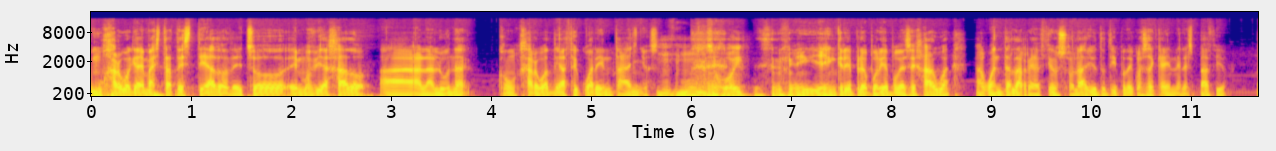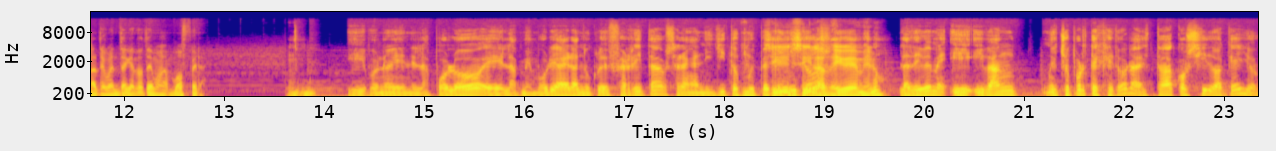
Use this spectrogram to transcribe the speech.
un hardware que además está testeado. De hecho, hemos viajado a la Luna con hardware de hace 40 años. Eso voy. y es increíble, pero ¿por qué? Porque ese hardware aguanta la radiación solar y otro tipo de cosas que hay en el espacio. Date cuenta que no tenemos atmósfera. Y bueno, en el Apolo eh, las memorias eran núcleo de ferrita, o sea, eran anillitos muy Sí, pequeñitos. sí, la de IBM, ¿no? La de IBM. Y, y van hechos por tejedora, estaba cosido aquello.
